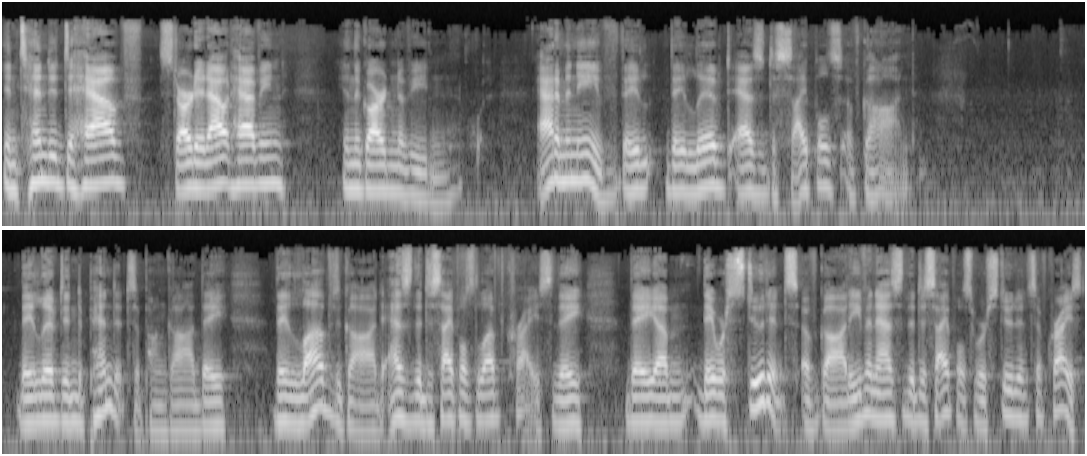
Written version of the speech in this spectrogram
intended to have, started out having in the Garden of Eden. Adam and Eve, they, they lived as disciples of God. They lived in dependence upon God. They, they loved God as the disciples loved Christ. They, they, um, they were students of God, even as the disciples were students of Christ.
